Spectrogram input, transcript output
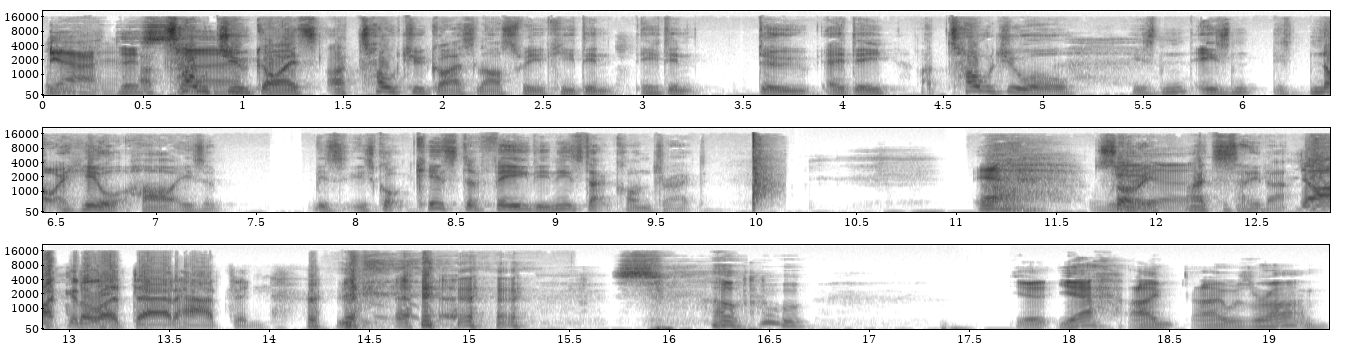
Yeah, I told uh, you guys. I told you guys last week he didn't. He didn't do Eddie. I told you all. He's he's he's not a heel at heart. He's a. He's, he's got kids to feed. He needs that contract. Yeah, we, Sorry, uh, I had to say that. not gonna let that happen. So, yeah, yeah, I I was wrong.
